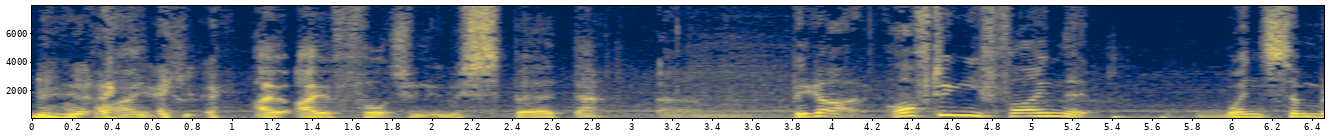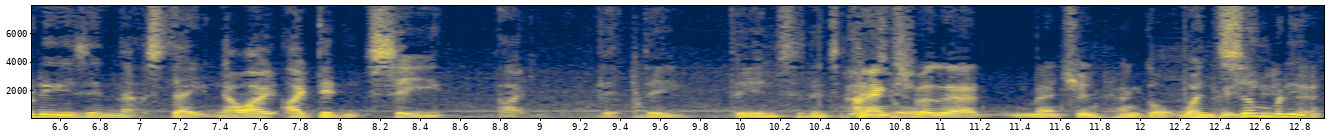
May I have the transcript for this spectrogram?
Fine. I, I fortunately was spared that. Um, because often you find that when somebody is in that state. Now, I, I didn't see like, the, the the incident. Thanks for that mention. But when appreciate somebody, that.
